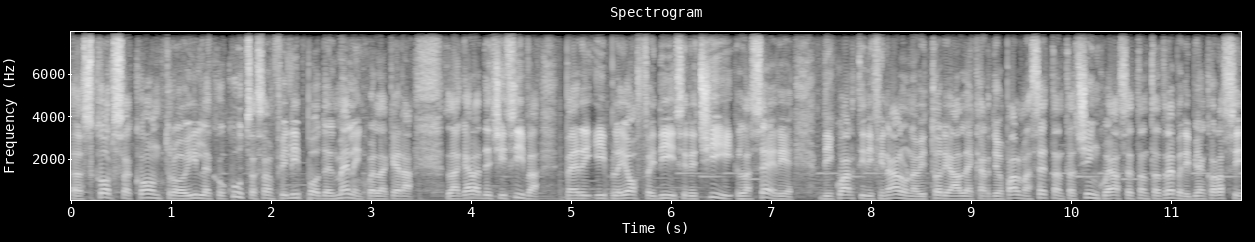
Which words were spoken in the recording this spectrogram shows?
eh, scorsa contro il Cocuzza San Filippo del Mele in quella che era la gara decisiva per i playoff di Serie C, la serie di quarti di finale, una vittoria al Cardiopalma 75 a 73 per i biancorossi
